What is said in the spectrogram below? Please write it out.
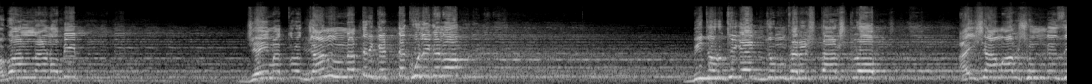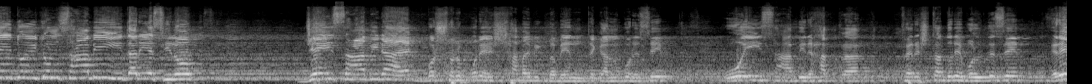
ওগো আল্লাহ নবী যেই মাত্র জান্নাতের গেটটা খুলে গেল, ভিতর থেকে একজন ফেরেশতা আসলো। আইসা আমার সঙ্গে যে দুইজন সাহাবী দাঁড়িয়ে ছিল যেই সাহাবীরা এক বছর পরে স্বাভাবিকভাবে ইন্তেকাল করেছে, ওই সাহাবীর হাতরা ফেরেশতা ধরে বলতেছে রে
